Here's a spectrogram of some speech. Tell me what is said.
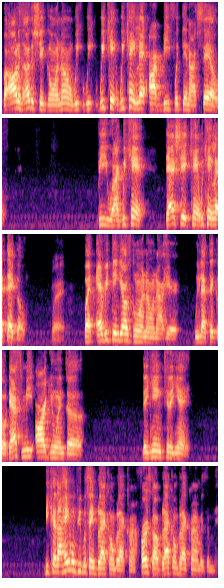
But all this other shit going on, we we we can't we can't let our beef within ourselves be like we can't that shit can't we can't let that go. Right. But everything else going on out here, we let that go. That's me arguing the the yin to the yang. Because I hate when people say black on black crime. First off, black on black crime is a myth.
